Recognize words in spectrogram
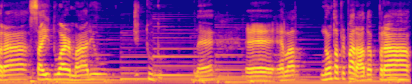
para sair do armário de tudo, né? É, ela não tá preparada para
